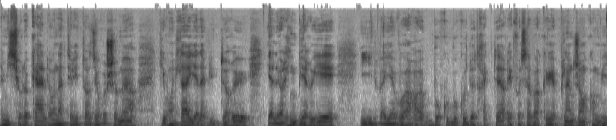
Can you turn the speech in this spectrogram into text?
une mission locale, on a un territoire zéro chômeur qui vont être là. Il y a la Bible de rue, il y a le ring berruyer. Il va y avoir euh, beaucoup, beaucoup de tracteurs. Il faut savoir qu'il y a plein de gens qui ont, mis,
